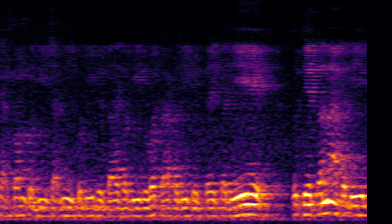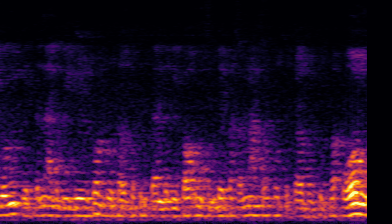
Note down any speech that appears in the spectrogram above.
ชาติต้องก็ดีชาตินี้ก็ดีโดยกายก็ดีโดยวัตตาก็ดีโดยใจก็ดีโดยเจตนาก็ดีโดยเจตนาก็ดีโดยความรู้เท่าถึงการก็ดีพระองค์สมเด็จพระสัมมาสัมพุทธเจ้าพุทธพระองค์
